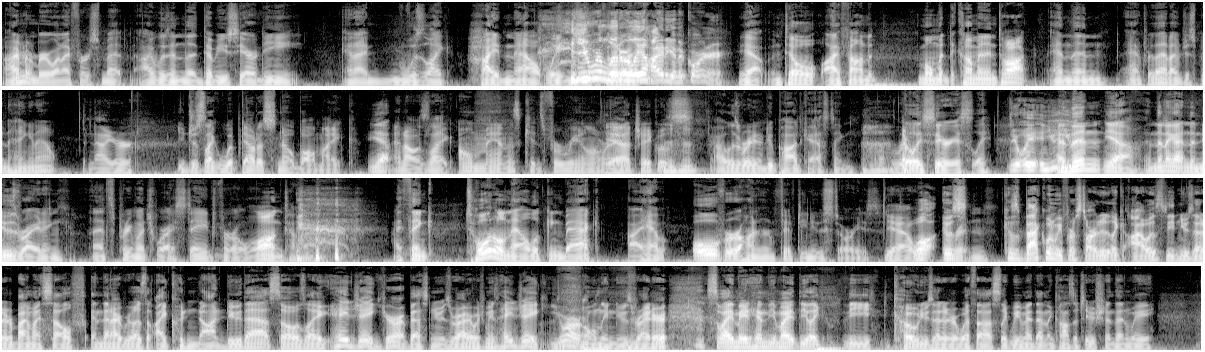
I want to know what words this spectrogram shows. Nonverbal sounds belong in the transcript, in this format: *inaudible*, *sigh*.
I remember when I first met, I was in the WCRD and I was like hiding out, *laughs* waiting. you were literally right- hiding in a corner. yeah, until I found a moment to come in and talk. And then after that, I've just been hanging out. And now you're You just like whipped out a snowball mic, Yeah. and I was like, "Oh man, this kid's for real." All right. yeah. Jake was Mm-hmm. I was ready to do podcasting *laughs* really seriously. you, and you, and you- then yeah, and then I got into news writing. That's pretty much where I stayed for a long time. *laughs* I think total now, looking back, I have over 150 news stories yeah. Well, it was written. because back when we first started, like I was the news editor by myself, and then I realized that I could not do that. So I was like, "Hey, Jake, you're our best news writer," which means, "Hey, Jake, you're our only *laughs* news writer." So I made him the might the like the co-news editor with us. Like we made that in the Constitution. And then we,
